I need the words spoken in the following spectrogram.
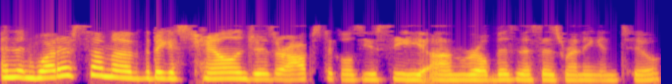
And then what are some of the biggest challenges or obstacles you see um, rural businesses running into?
